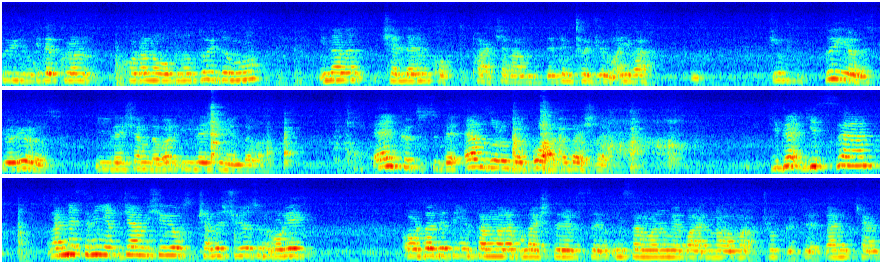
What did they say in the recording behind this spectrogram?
duydum. Bir de koron- korona olduğunu duydum mu İnanın çellerim koptu, parçalandı. Dedim çocuğum ayva. Çünkü duyuyoruz, görüyoruz. İyileşen de var, iyileşmeyen de var. En kötüsü de, en zoru da bu arkadaşlar. Gide, gitsen, annesinin yapacağın bir şey yok, çalışıyorsun, oraya Orada dedi insanlara bulaştırırsın, insanların vebalini almak çok kötü. Ben kendi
